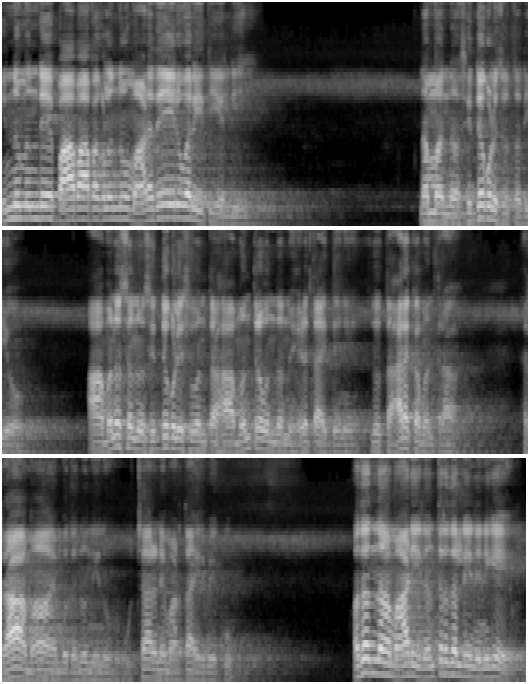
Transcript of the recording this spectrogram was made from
ಇನ್ನು ಮುಂದೆ ಪಾಪಾಪಗಳನ್ನು ಮಾಡದೇ ಇರುವ ರೀತಿಯಲ್ಲಿ ನಮ್ಮನ್ನು ಸಿದ್ಧಗೊಳಿಸುತ್ತದೆಯೋ, ಆ ಮನಸ್ಸನ್ನು ಸಿದ್ಧಗೊಳಿಸುವಂತಹ ಮಂತ್ರವೊಂದನ್ನು ಹೇಳ್ತಾ ಇದ್ದೇನೆ. ಇದು ತಾರಕ ಮಂತ್ರ. ರಾಮ ಎಂಬುದನ್ನು ನೀನು ಉಚ್ಚಾರಣೆ ಮಾಡ್ತಾ ಇರಬೇಕು. ಅದನ್ನು ಮಾಡಿ ನಂತರದಲ್ಲಿ ನಿನಗೆ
